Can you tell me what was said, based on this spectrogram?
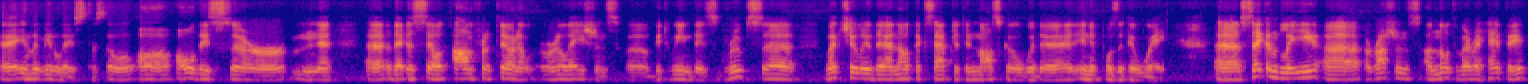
in the Middle East, so all this mm, that is so unfraternal relations between these groups actually they are not accepted in Moscow with a, in a positive way. Uh, secondly, uh, Russians are not very happy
